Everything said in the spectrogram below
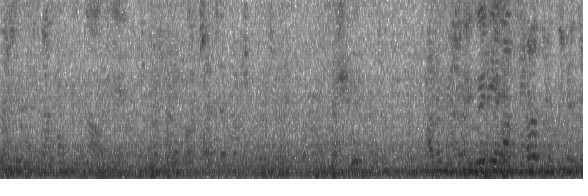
To jest samognowie. Ale myśmy byli na przodzie trzecia.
